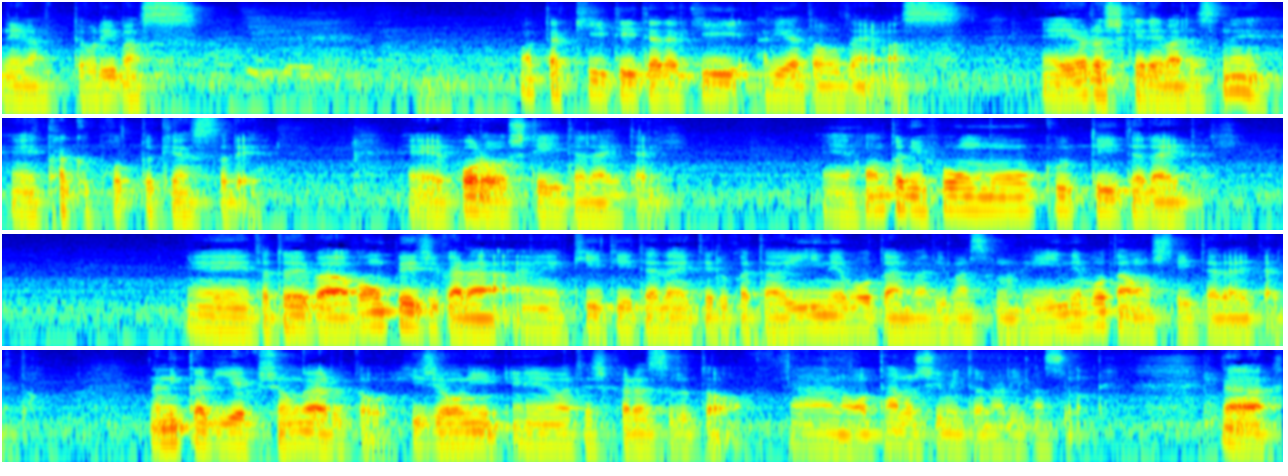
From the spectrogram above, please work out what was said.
願っております。また聞いていただきありがとうございます。えー、よろしければですね、え、各ポッドキャストで、えー、フォローしていただいたり、え本当にフォームを送っていただいたり、え例えばホームページから、え聞いていただいている方は、いいねボタンがありますので、いいねボタンを押していただいたりと、何かリアクションがあると非常に、え私からするとあの楽しみとなりますので。だから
